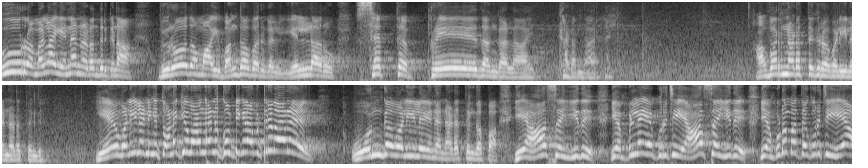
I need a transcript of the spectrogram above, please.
தூரமெல்லாம் என்ன நடந்திருக்குன்னா விரோதமாய் வந்தவர்கள் எல்லாரும் செத்த பிரேதங்களாய் கடந்தார்கள். அவர் நடத்துகிற வழியில நடத்துங்க. ஏன் வழியில நீங்க துணைக்கு வாங்கன்னு கூப்பிட்டீங்கன்னா விட்டுருவாரு. உங்கள் வழியில் என்னை நடத்துங்கப்பா. என் ஆசை இது. என் பிள்ளையை குறித்து என் ஆசை இது. என் குடும்பத்தை குறித்து என்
